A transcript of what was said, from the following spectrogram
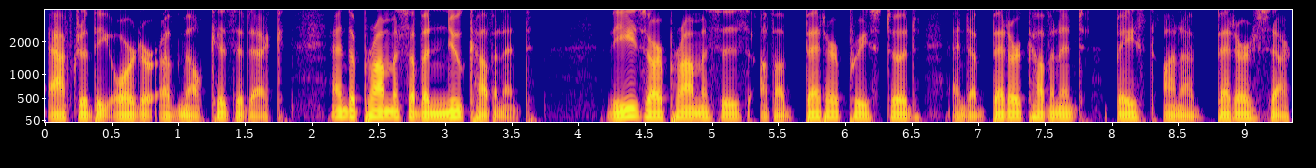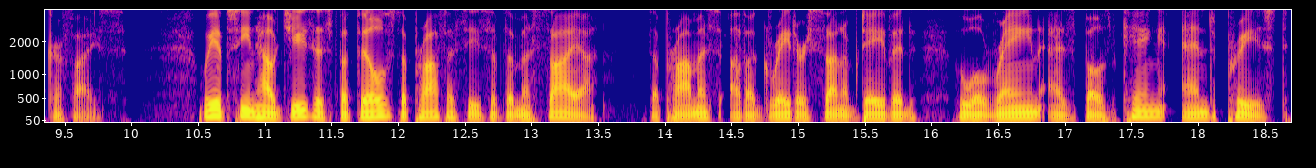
after the order of Melchizedek, and the promise of a new covenant. These are promises of a better priesthood and a better covenant based on a better sacrifice. We have seen how Jesus fulfills the prophecies of the Messiah, the promise of a greater son of David who will reign as both king and priest,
